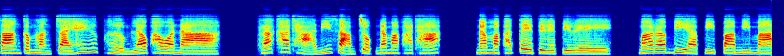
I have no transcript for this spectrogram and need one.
สร้างกำลังใจให้ฮึกเหิมแล้วภาวนา พระคาถานี้สามจบนามาพะทะนามาพะเตเปเรปิเร มาระเบียปีปามิมะ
